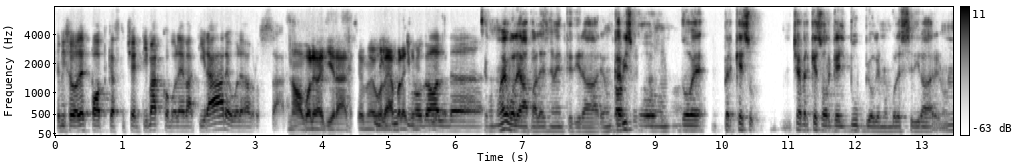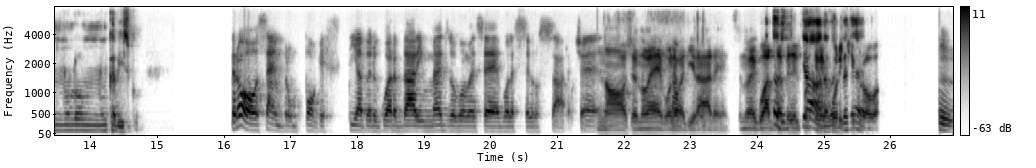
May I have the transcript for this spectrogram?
episodio del podcast, cioè Di Marco voleva tirare o voleva crossare? No, voleva tirare, secondo me voleva palesemente gol... tirare. Secondo me voleva palesemente tirare, non capisco dove, perché, so, cioè perché sorga il dubbio che non volesse tirare, non, non, lo, non capisco. Però sembra un po' che stia per guardare in mezzo come se volesse crossare. Cioè... No, secondo me voleva no. tirare, secondo me guarda, vede il portiere fuori e ci prova. Mm,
